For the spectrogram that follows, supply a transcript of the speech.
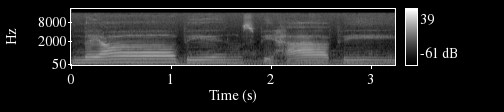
May all beings be happy.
